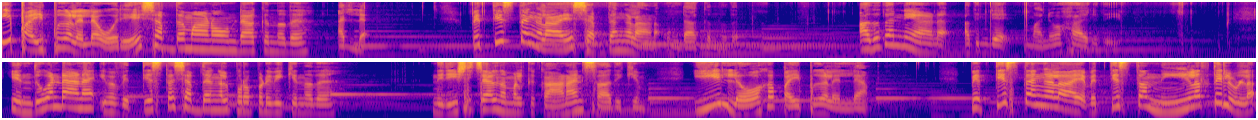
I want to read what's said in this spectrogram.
ഈ പൈപ്പുകളെല്ലാം ഒരേ ശബ്ദമാണോ ഉണ്ടാക്കുന്നത്? അല്ല. വ്യത്യസ്തങ്ങളായ ശബ്ദങ്ങളാണ് ഉണ്ടാക്കുന്നത്. അതുതന്നെയാണ് അതിന്റെ മനോഹാരിതയും. എന്തുകൊണ്ടാണ് ഇവ വ്യത്യസ്ത ശബ്ദങ്ങൾ പുറപ്പെടുവിക്കുന്നത്? നിരീക്ഷിച്ചാൽ നമ്മൾക്ക് കാണാൻ സാധിക്കും ഈ ലോഹ പൈപ്പുകളെല്ലാം വ്യത്യസ്തങ്ങളായ വ്യത്യസ്ത നീളത്തിലുള്ള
